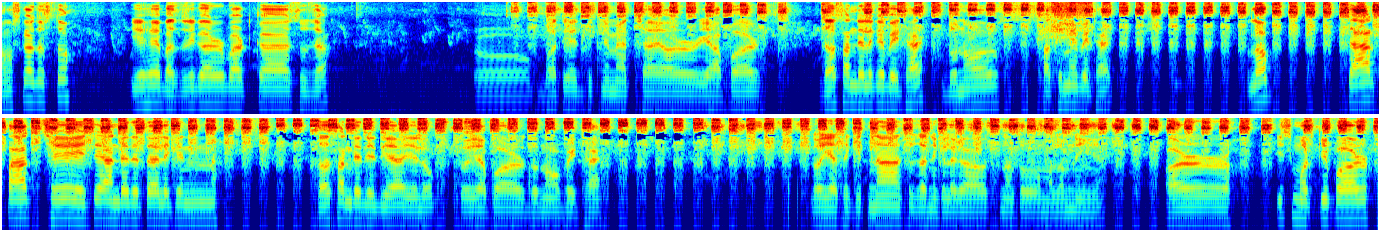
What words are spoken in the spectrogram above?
नमस्कार दोस्तों, ये है बजरीगढ़ बाट का सूजा। तो बहुत ही दिखने में अच्छा है और यहाँ पर दस अंडे लेके बैठा है, दोनों साथी में बैठा है। मतलब चार, पाँच छः ऐसे अंडे देता है, लेकिन दस अंडे दे दिया ये लोग तो यहाँ पर दोनों बैठा है। तो यहाँ से कितना सूजा निकलेगा उतना तो मालूम नहीं है। और इस मटके पर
